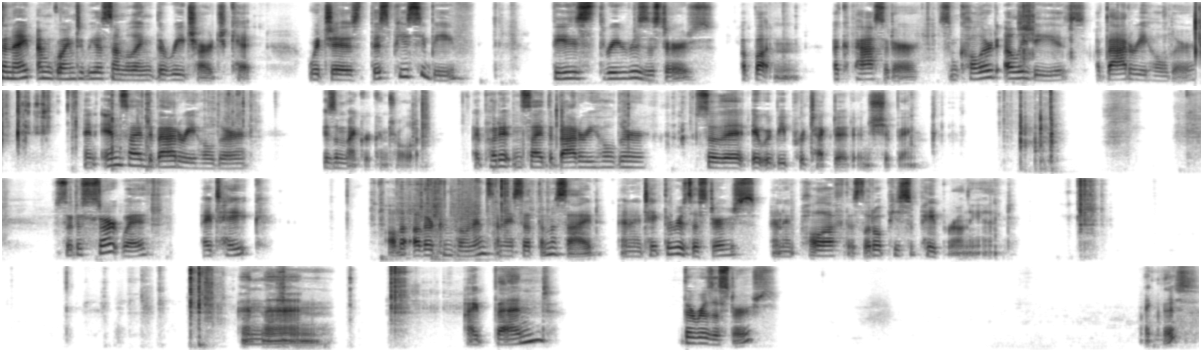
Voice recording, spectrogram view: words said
Tonight I'm going to be assembling the recharge kit, which is this PCB, these three resistors, a button, a capacitor, some colored LEDs, a battery holder, and inside the battery holder is a microcontroller. I put it inside the battery holder so that it would be protected in shipping. So to start with, I take all the other components and I set them aside and I take the resistors and I pull off this little piece of paper on the end. And then I bend the resistors like this.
